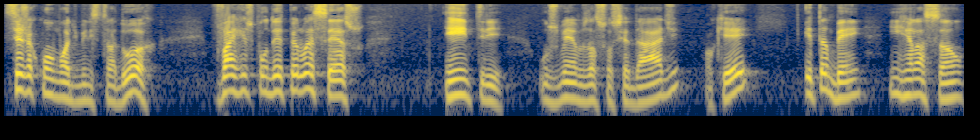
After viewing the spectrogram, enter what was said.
seja como administrador, vai responder pelo excesso entre os membros da sociedade, ok? E também em relação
